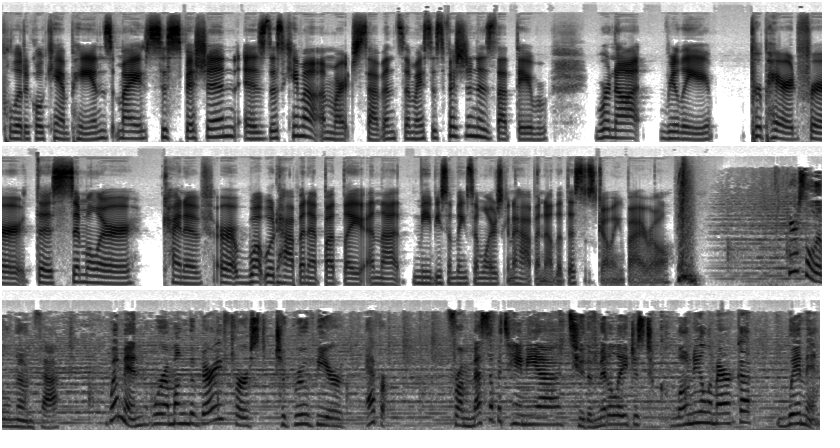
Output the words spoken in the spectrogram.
political campaigns. My suspicion is this came out on March 7th. So my suspicion is that they were not really prepared for the similar kind of or what would happen at Bud Light and that maybe something similar is going to happen now that this is going viral. Here's a little known fact women were among the very first to brew beer ever. From Mesopotamia to the Middle Ages to colonial America, women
